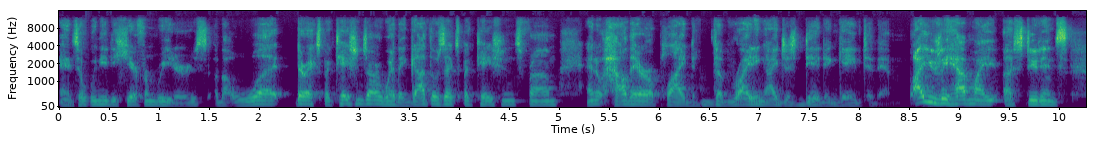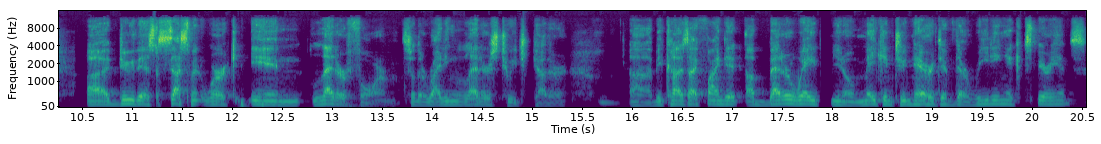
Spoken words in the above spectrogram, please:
And so we need to hear from readers about what their expectations are, where they got those expectations from, and how they are applied to the writing I just did and gave to them. I usually have my uh, students uh, do this assessment work in letter form. So they're writing letters to each other uh, because I find it a better way, you know, make into narrative their reading experience.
